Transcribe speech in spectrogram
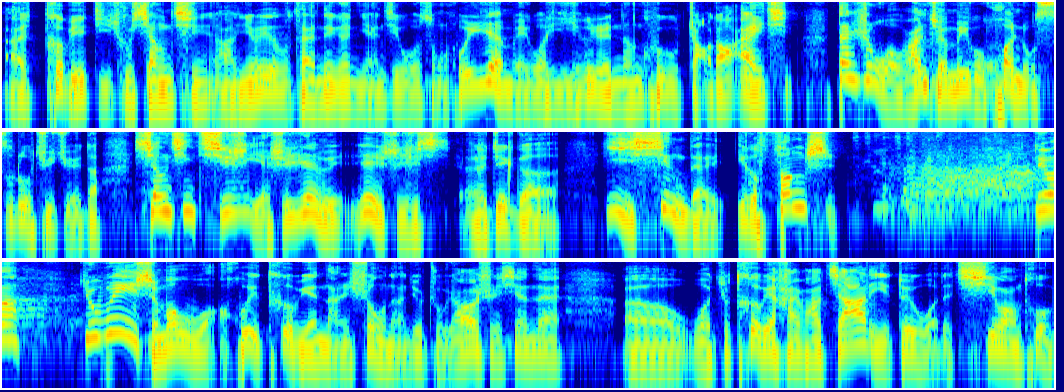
呃特别抵触相亲啊，因为我在那个年纪，我总会认为我一个人能够找到爱情，但是我完全没有换种思路去觉得相亲其实也是认为认识呃这个异性的一个方式，对吧？就为什么我会特别难受呢？就主要是现在，呃，我就特别害怕家里对我的期望特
